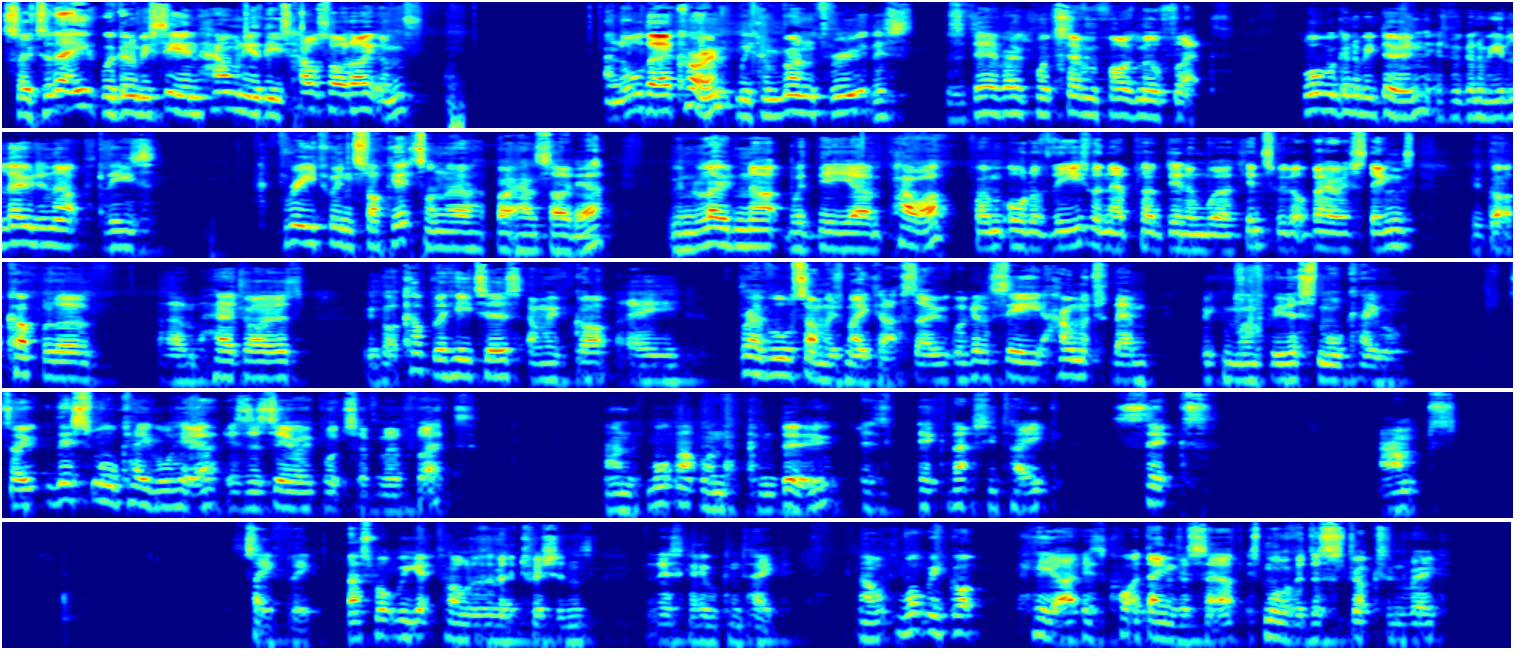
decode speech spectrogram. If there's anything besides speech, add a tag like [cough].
So today we're going to be seeing how many of these household items and all their current we can run through this 0.75mm flex. What we're going to be doing is we're going to be loading up these three twin sockets on the right hand side here. We're going to be loading up with the um, power from all of these when they're plugged in and working. So we've got various things. We've got a couple of um, hair dryers, we've got a couple of heaters, and we've got a Breville sandwich maker. So we're going to see how much of them we can run through this small cable. So this small cable here is a 0.7mm flex. And what that one can do is it can actually take six amps safely. That's what we get told as electricians that this cable can take. Now, what we've got here is quite a dangerous setup. It's more of a destruction rig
